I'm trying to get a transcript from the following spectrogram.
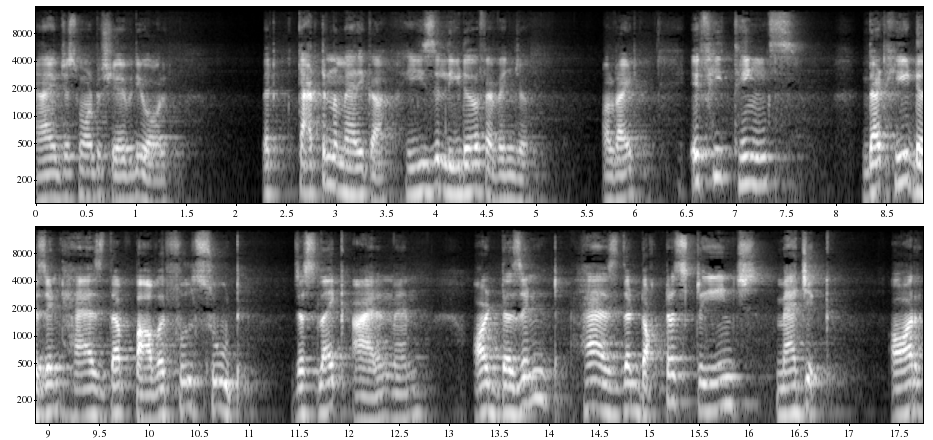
and I just want to share with you all that Captain America, he is the leader of Avenger. Alright? If he thinks that he doesn't has the powerful suit just like Iron Man or doesn't has the Doctor Strange magic or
